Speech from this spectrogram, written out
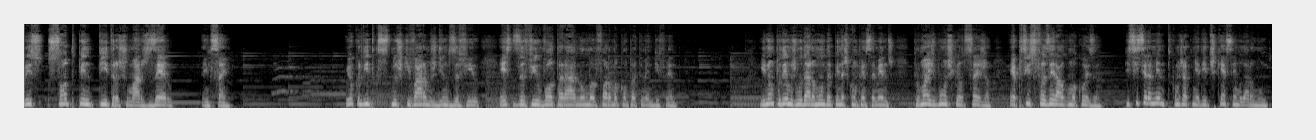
Por isso, só depende de ti transformares zero em 100. Eu acredito que se nos esquivarmos de um desafio, esse desafio voltará numa forma completamente diferente. E não podemos mudar o mundo apenas com pensamentos, por mais bons que eles sejam. É preciso fazer alguma coisa. E sinceramente, como já tinha dito, esquecem mudar o mundo.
